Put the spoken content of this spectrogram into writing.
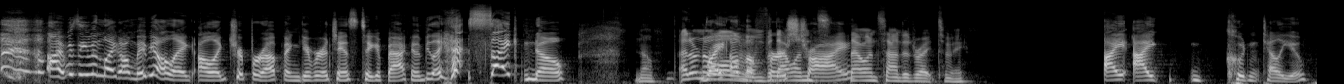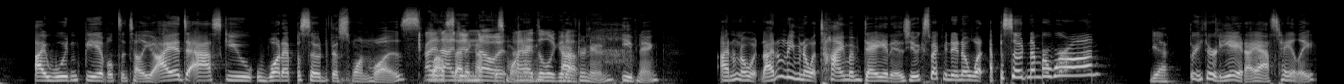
I was even like, oh, maybe I'll like, I'll like trip her up and give her a chance to take it back, and be like, "Ha, psych, no. No, I don't know Right all on of the them, but that first one try? that one sounded right to me. I I couldn't tell you. I wouldn't be able to tell you. I had to ask you what episode this one was. I- while I setting didn't up know this it. I Morning, had to look it up. afternoon, evening. I don't know what. I don't even know what time of day it is. You expect me to know what episode number we're on? Yeah. Three thirty eight. I asked Hayley.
